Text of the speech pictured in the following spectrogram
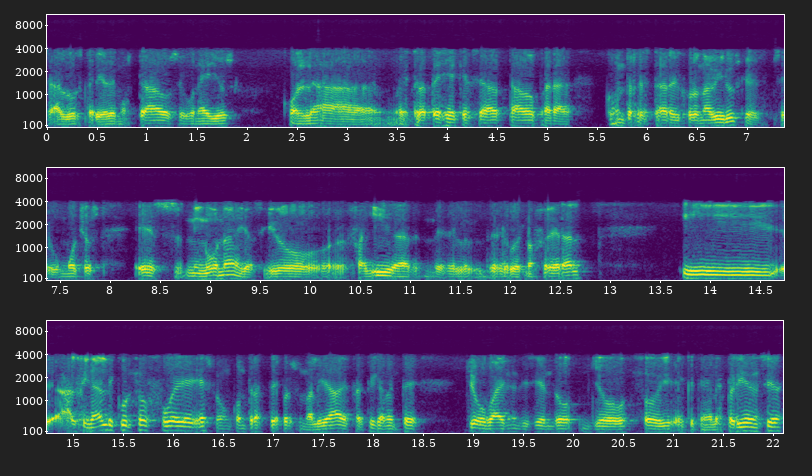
algo que estaría demostrado, según ellos, con la estrategia que se ha adoptado para contrarrestar el coronavirus, que según muchos es ninguna y ha sido fallida desde el, gobierno federal. Y al final el discurso fue eso, un contraste de personalidades, prácticamente Joe Biden diciendo yo soy el que tiene la experiencia,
